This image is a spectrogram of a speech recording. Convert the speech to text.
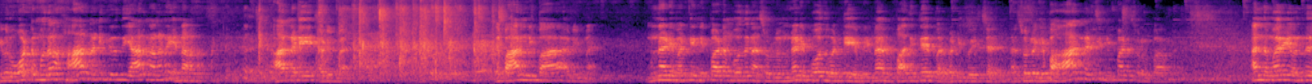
இவர் ஓட்டும் போதெல்லாம் ஹார்ன் அடிக்கிறது யாருனாலன்னா என்னாலதான். ஹார்ன் அடி அப்படின்பேன் எப்போ ஹார்ன் அடிப்பா? அப்படிம்பேன் முன்னாடி வண்டி நிப்பாட்டும் போது நான் சொல்லுவேன் முன்னாடி போகுது வண்டி அப்படின்னா அது பார்த்துட்டே இருப்பார். வண்டி போயிடுச்சா நான் சொல்லுவேன் எப்போ ஆறு அடிச்சு நிப்பாட்ட சொல்லுப்பா அந்த மாதிரி வந்து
